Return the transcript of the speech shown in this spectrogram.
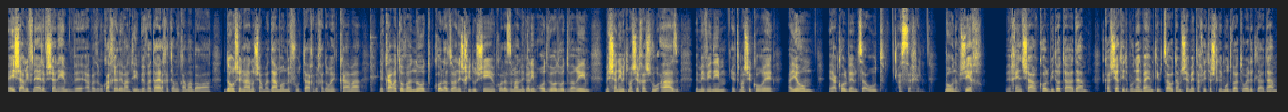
אי שם לפני אלף שנים, ו... אבל זה כל כך רלוונטי, בוודאי על אחת כמה וכמה בדור שלנו, שהמדע מאוד מפותח וכדומה, כמה, לכמה תובנות, כל הזמן יש חידושים, כל הזמן מגלים עוד ועוד ועוד דברים, משנים את מה שחשבו אז, ומבינים את מה שקורה היום, אה, הכל באמצעות השכל. בואו נמשיך. וכן שאר כל מידות האדם, כאשר תתבונן בהם תמצא אותם שהם בתכלית השלמות והתועלת לאדם,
